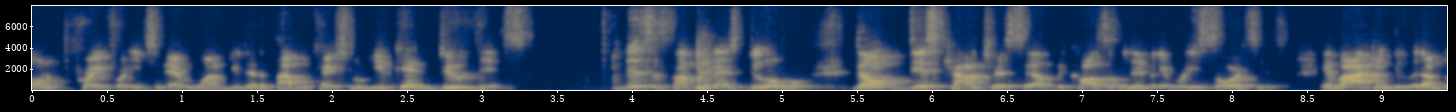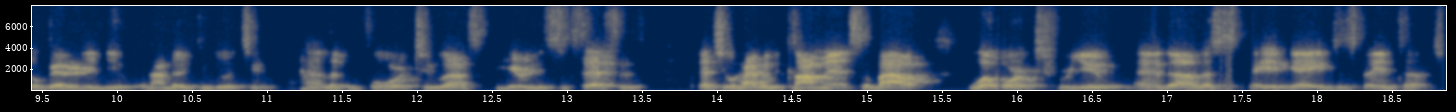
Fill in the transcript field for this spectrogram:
I want to pray for each and every one of you that are bivocational. You can do this. This is something that's doable. Don't discount yourself because of limited resources. If I can do it, I'm no better than you, and I know you can do it too. I'm looking forward to uh, hearing the successes that you'll have in the comments about what works for you. And uh, let's stay engaged and stay in touch.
